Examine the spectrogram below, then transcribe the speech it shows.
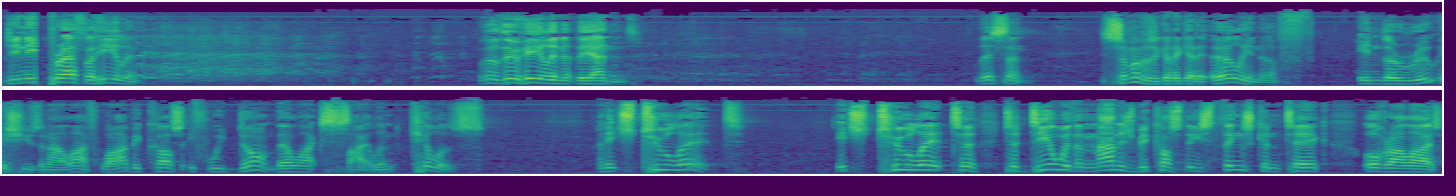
Do you need prayer for healing? We'll do healing at the end. Listen, some of us have got to get it early enough in the root issues in our life. Why? Because if we don't, they're like silent killers. And it's too late. It's too late to, to deal with and manage because these things can take over our lives.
